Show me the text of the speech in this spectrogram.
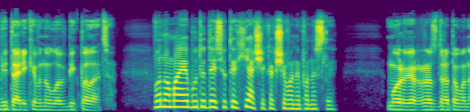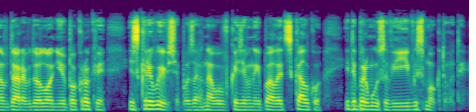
Вітарі кивнула в бік палацу. Воно має бути десь у тих ящиках, що вони понесли. Морвір роздратовано вдарив долонію по крокві і скривився, бо загнав у вказівний палець скалку і тепер мусив її висмоктувати.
